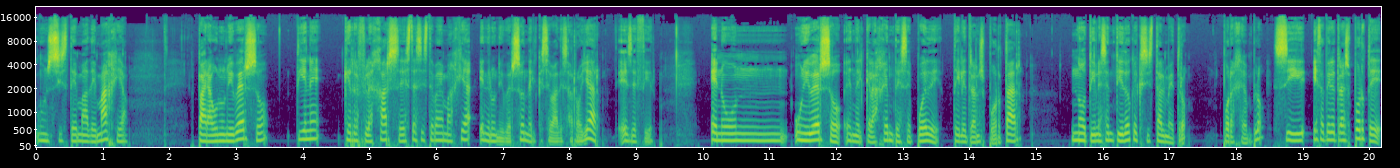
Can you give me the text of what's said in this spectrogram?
un sistema de magia para un universo, tiene que reflejarse este sistema de magia en el universo en el que se va a desarrollar. Es decir, en un universo en el que la gente se puede teletransportar, no tiene sentido que exista el metro. Por ejemplo, si este teletransporte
